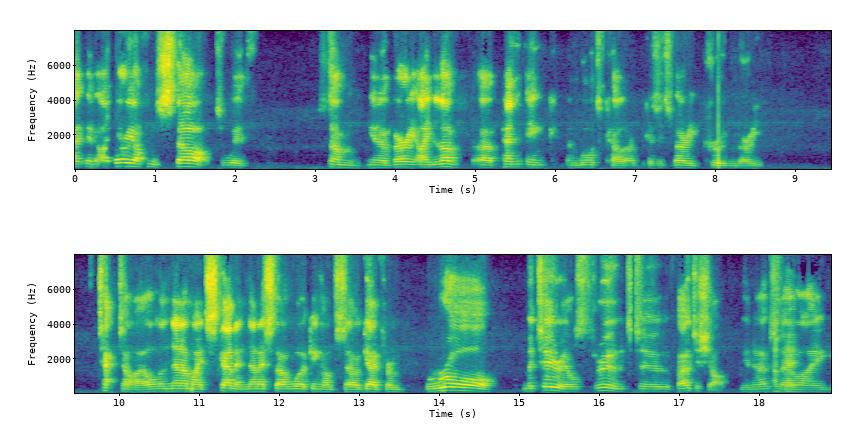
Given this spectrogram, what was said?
I, I very often start with some, you know, very. I love uh, pen ink and watercolor because it's very crude and very tactile, and then I might scan it, and then I start working on. So I go from raw materials through to Photoshop. You know, okay. so I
